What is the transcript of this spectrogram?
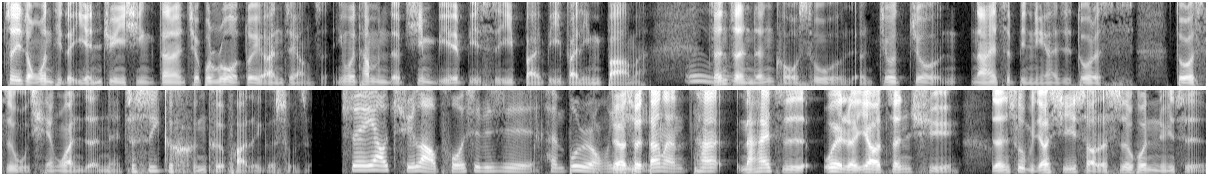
这一种问题的严峻性，当然就不弱对岸这样子，因为他们的性别比是一百比一百零八嘛，嗯，整整人口数就就男孩子比女孩子多了四多了四五千万人呢，这是一个很可怕的一个数字。所以要娶老婆是不是很不容易？对啊，所以当然，他男孩子为了要争取人数比较稀少的适婚女子，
